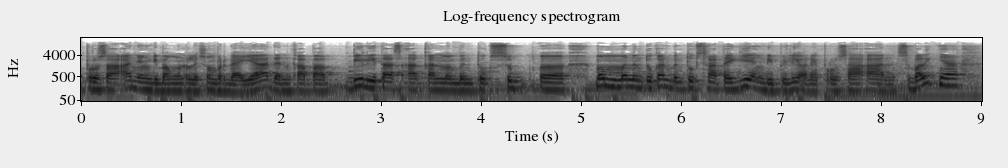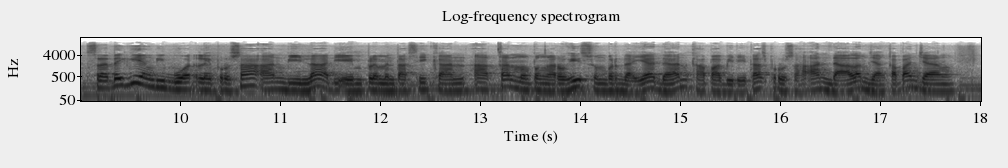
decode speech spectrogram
perusahaan yang dibangun oleh sumber daya dan kapabilitas akan membentuk sub, uh, menentukan bentuk strategi yang dipilih oleh perusahaan. Sebaliknya, strategi yang dibuat oleh perusahaan bila diimplementasikan akan mempengaruhi sumber daya dan kapabilitas perusahaan dalam jangka panjang.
